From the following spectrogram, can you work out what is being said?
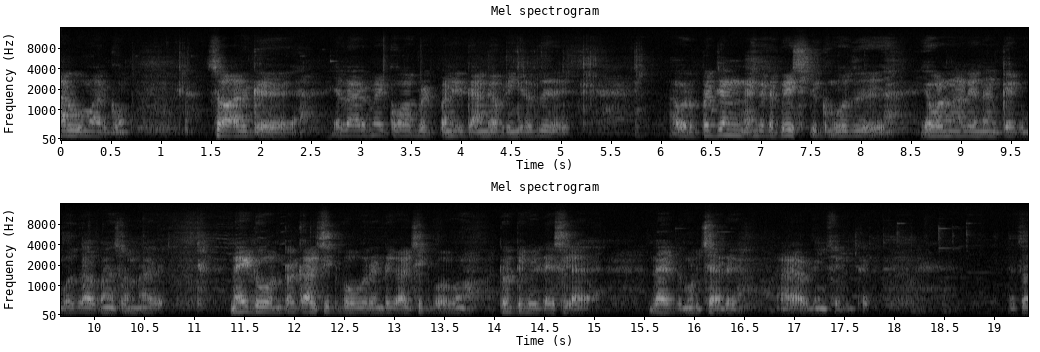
ஆர்வமாக இருக்கும். ஸோ அதுக்கு எல்லாருமே கோஆப்ரேட் பண்ணியிருக்காங்க அப்படிங்கிறது அவர் பிரஜன் என்கிட்ட பேசிட்டு இருக்கும்போது எவ்வளோ நாள் என்னன்னு கேட்கும்போது அவர் தான் சொன்னார் நைட்டு ஒன்றரை கால் சீட் போகும் ரெண்டு கால் சீட் போகும். டுவெண்ட்டி ஃபைவ் டேஸில் டேரக்டர் முடித்தார் அப்படின்னு சொல்லிட்டு. ஸோ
